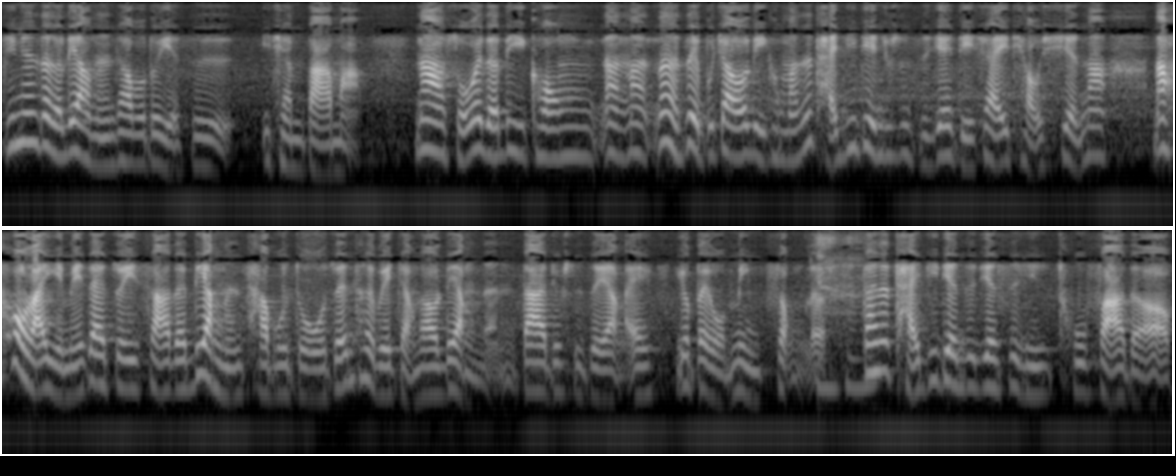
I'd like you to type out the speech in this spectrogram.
今天这个量能差不多也是一千八嘛，那所谓的利空，那那那这也不叫做利空嘛？那台积电就是直接跌下一条线，那那后来也没再追杀的量能差不多。我昨天特别讲到量能，大家就是这样，哎，又被我命中了。但是台积电这件事情是突发的哦，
